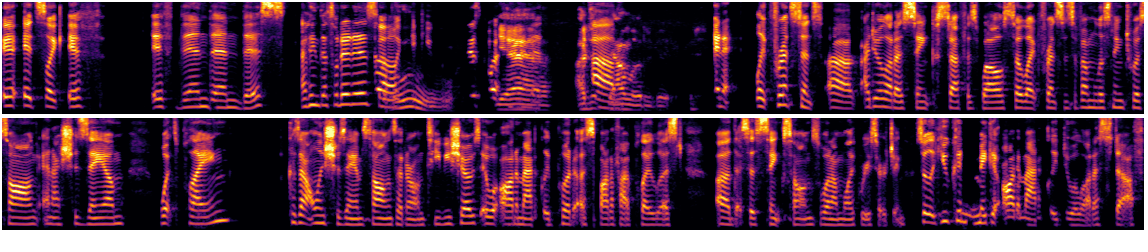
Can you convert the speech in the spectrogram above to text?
It, it's like if if then then this. I think that's what it is. So like if you this button, yeah, I just um, downloaded it. And it, like for instance, uh, I do a lot of sync stuff as well. So like for instance, if I'm listening to a song and I Shazam what's playing, because I only Shazam songs that are on TV shows, it will automatically put a Spotify playlist uh, that says sync songs when I'm like researching. So like you can make it automatically do a lot of stuff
